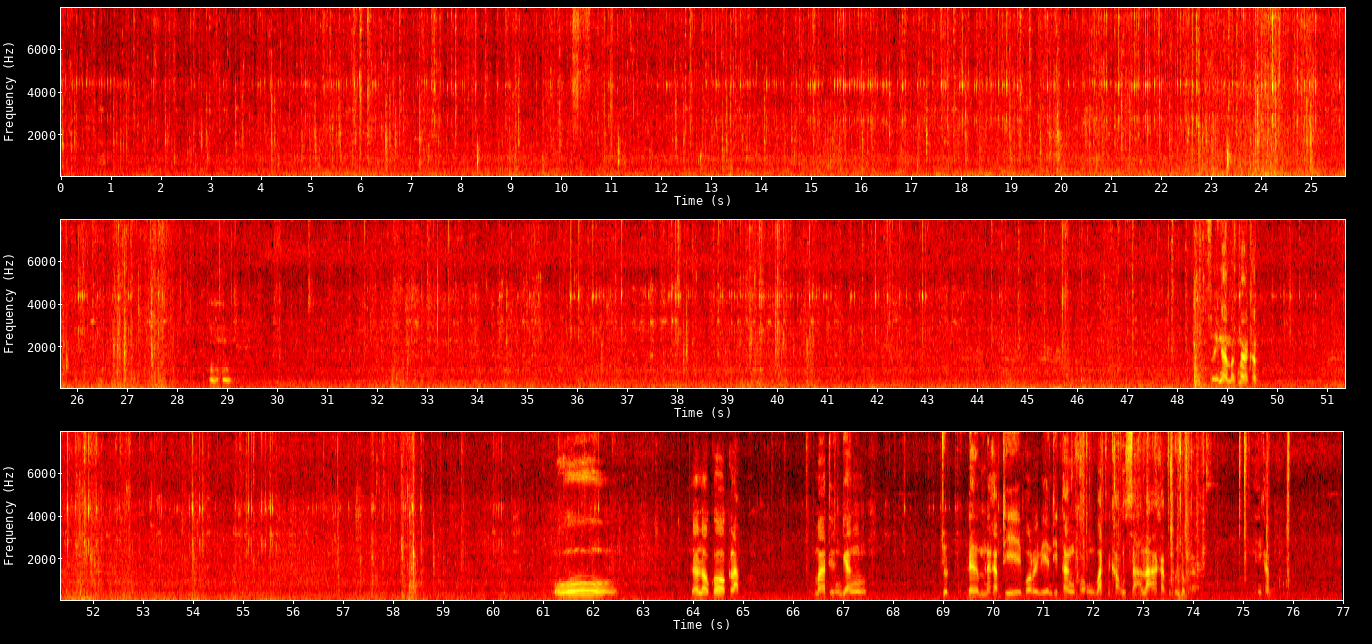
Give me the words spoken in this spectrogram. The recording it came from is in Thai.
โอ้โหสวยงามมาก ๆ ครับ โอ้ แล้วเราก็กลับมาถึงยังจุดเดิมนะครับ ที่บริเวณที่ตั้งของวัดเขาสาลาครับคุณผู้ชมครับนี่ครับ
